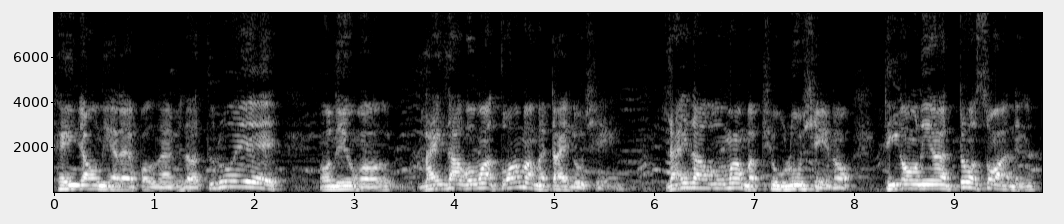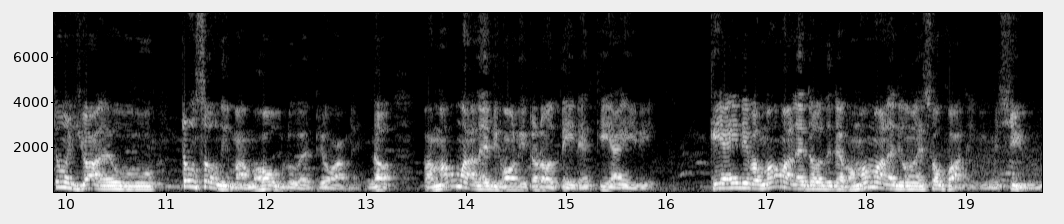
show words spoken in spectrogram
ထိန်းချောင်းနေရတဲ့ပုံစံဖြစ်တော့သူတို့ရဲ့ဟိုနေဟိုလိုင်စာကောင်မှသွားမှမတိုက်လို့ရှိရင်လိုင်စာကောင်မှမဖြိုလို့ရှိရင်တော့ ဒီကောင်တွေကတွန့်ဆွနေတွန့်ရွဟိုတွန့်ဆုံနေမှာမဟုတ်ဘူးလို့ပဲပြောရမယ်နော်ဗမောက်မှလည်းဒီကောင်တွေတော်တော်သေးတယ် KIA တွေ KIA တွေဗမောက်မှလည်းတော်သေးတယ်ဗမောက်မှလည်းဒီကောင်တွေဆုတ်ခွာနေပြီမရှိဘူး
